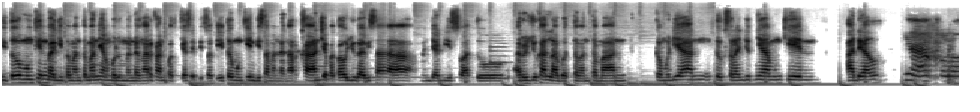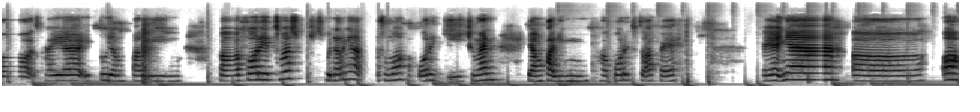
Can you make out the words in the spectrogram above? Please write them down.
Itu mungkin bagi teman-teman yang belum mendengarkan podcast episode itu mungkin bisa mendengarkan. Siapa tahu juga bisa menjadi suatu rujukan lah buat teman-teman. Kemudian untuk selanjutnya mungkin Adele. Ya, kalau saya itu yang paling favorit, mas sebenarnya semua favorit sih. Cuman yang paling favorit itu apa ya? kayaknya uh, oh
